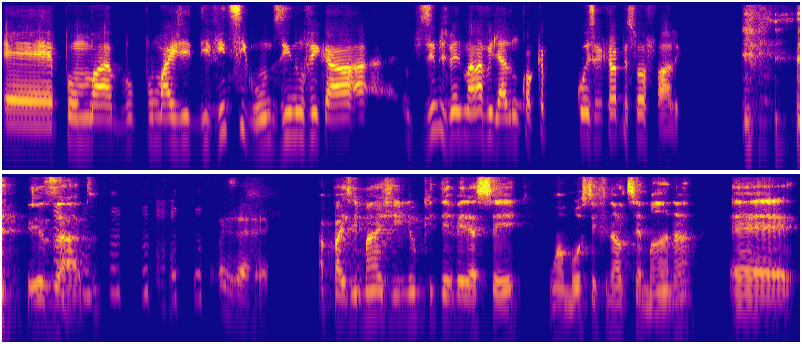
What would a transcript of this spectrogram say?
é, por, ma- por mais de, de 20 segundos e não ficar ah, simplesmente maravilhado com qualquer coisa que aquela pessoa fale. Exato. Pois é. Rapaz, imagine o que deveria ser um almoço de final de semana é,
